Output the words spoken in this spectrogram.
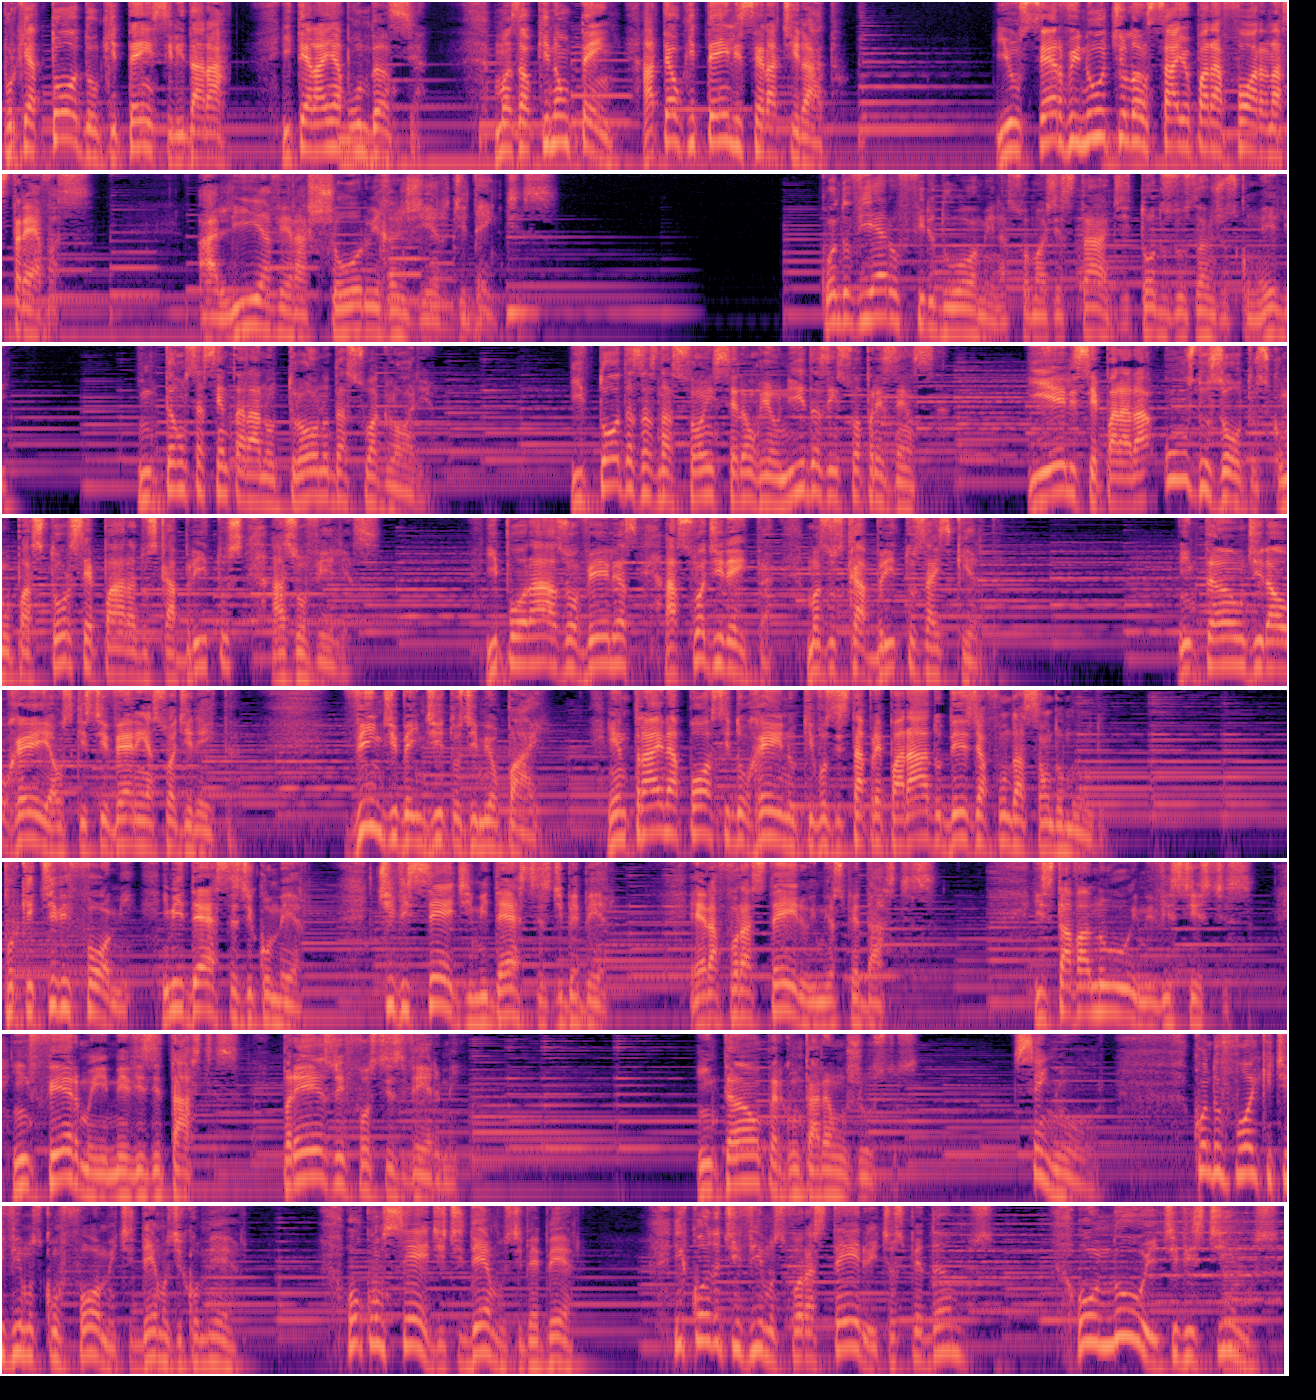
Porque a todo o que tem se lhe dará, e terá em abundância. Mas ao que não tem, até o que tem lhe será tirado. E o servo inútil lançai-o para fora nas trevas. Ali haverá choro e ranger de dentes. Quando vier o filho do homem na sua majestade e todos os anjos com ele, então se assentará no trono da sua glória. E todas as nações serão reunidas em sua presença. E ele separará uns dos outros, como o pastor separa dos cabritos as ovelhas. E porá as ovelhas à sua direita, mas os cabritos à esquerda. Então dirá o rei aos que estiverem à sua direita: Vinde, benditos de meu Pai, entrai na posse do reino que vos está preparado desde a fundação do mundo. Porque tive fome e me destes de comer, tive sede e me destes de beber, era forasteiro e me hospedastes. Estava nu e me vestistes, enfermo e me visitastes, preso e fostes ver-me. Então perguntarão os justos: Senhor, quando foi que te vimos com fome e te demos de comer? Ou com sede e te demos de beber? E quando te vimos forasteiro e te hospedamos? Ou nu e te vestimos?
